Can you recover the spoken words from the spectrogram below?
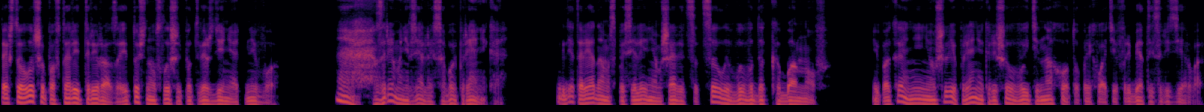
Так что лучше повторить три раза и точно услышать подтверждение от него. Эх, зря мы не взяли с собой пряника. Где-то рядом с поселением шарится целый выводок кабанов. И пока они не ушли, пряник решил выйти на охоту, прихватив ребят из резерва.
